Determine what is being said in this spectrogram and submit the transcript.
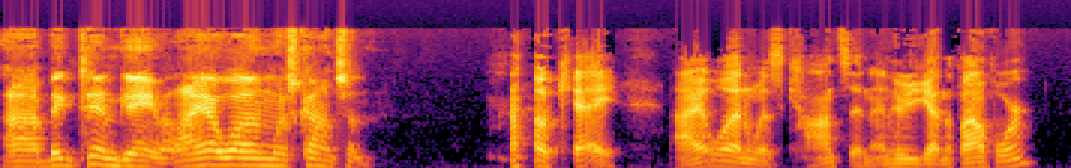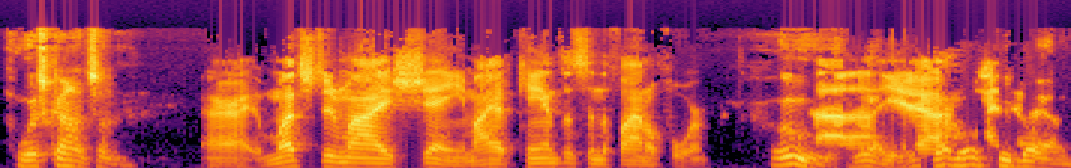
Uh, Big Ten game, Iowa and Wisconsin. okay. Iowa and Wisconsin. And who you got in the Final Four? Wisconsin. All right. Much to my shame, I have Kansas in the Final Four. Ooh, uh, yeah, yeah I know.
